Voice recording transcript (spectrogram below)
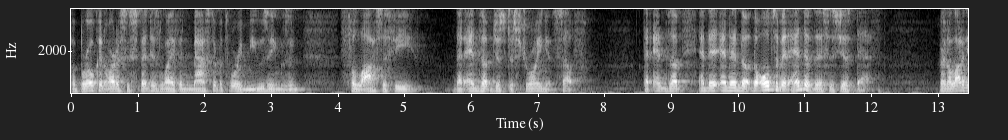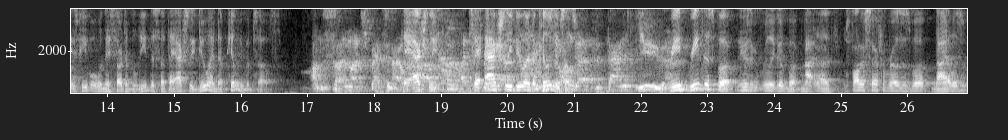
A broken artist who spent his life in masturbatory musings and philosophy that ends up just destroying itself. That ends up, and then, and then the, the ultimate end of this is just death. And a lot of these people, when they start to believe this stuff, they actually do end up killing themselves. I'm so much better now. They actually, so they actually do end up killing themselves. Than you. Read read this book. Here's a really good book. Ni- Uh, Father Seraphim Rose's book, Nihilism.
